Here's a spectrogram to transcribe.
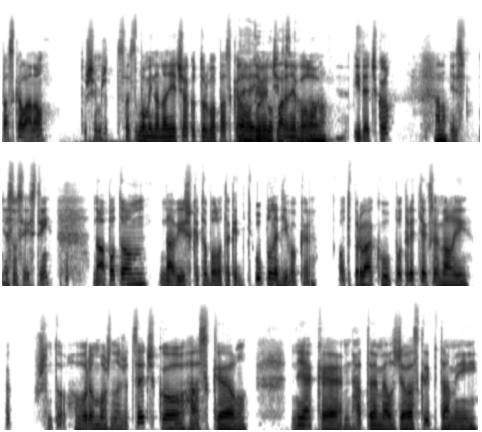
Pascal áno, tuším, že sa spomína na niečo ako Turbo Pascal, hey, neviem, Turbo či to nebolo áno. idečko. Áno. Nie, nie som si istý. No a potom na výške to bolo také úplne divoké. Od prváku po tretiak sme mali už som to hovoril možno, že C, Haskell, nejaké HTML s JavaScriptami,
